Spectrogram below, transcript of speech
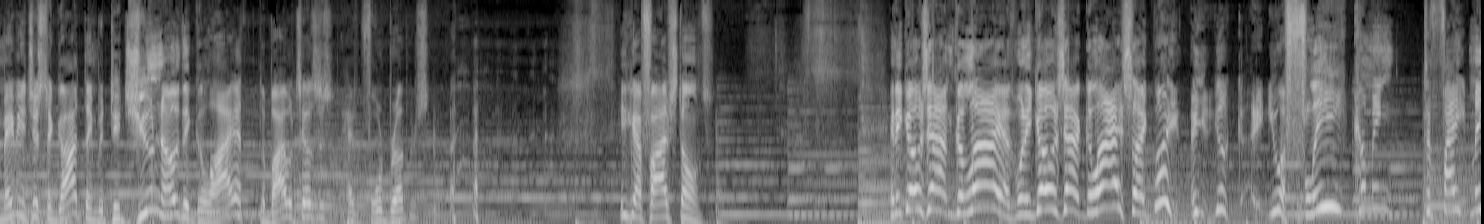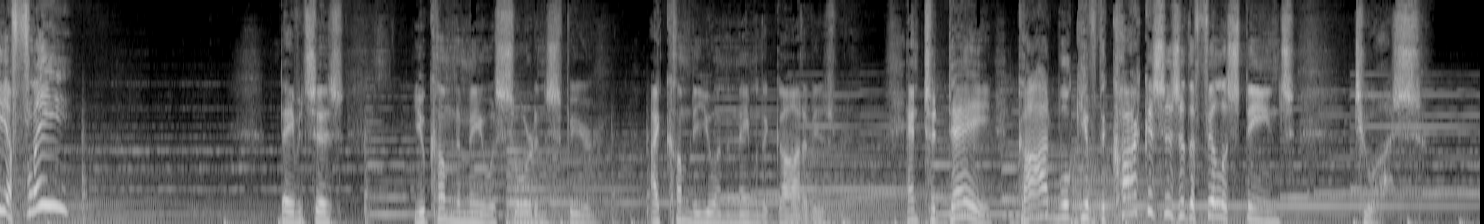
And maybe it's just a God thing, but did you know that Goliath, the Bible tells us, had four brothers? He's got five stones. And he goes out, and Goliath, when he goes out, Goliath's like, What? Are you, are you a flea coming to fight me? A flea? David says, You come to me with sword and spear. I come to you in the name of the God of Israel. And today, God will give the carcasses of the Philistines to us.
